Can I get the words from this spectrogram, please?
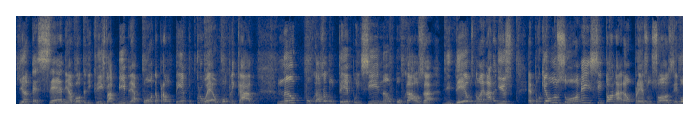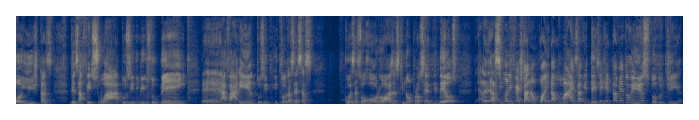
que antecedem a volta de Cristo, a Bíblia aponta para um tempo cruel, complicado. Não por causa do tempo em si, não por causa de Deus, não é nada disso. É porque os homens se tornarão presunçosos, egoístas, desafeiçoados, inimigos do bem, é, avarentos e, e todas essas coisas horrorosas que não procedem de Deus, elas, se manifestarão com ainda mais avidez. E a gente está vendo isso todo dia.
